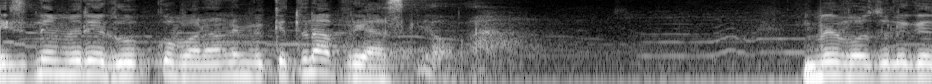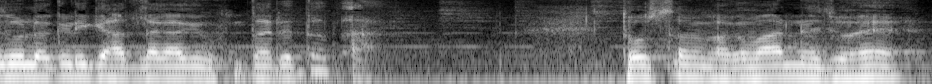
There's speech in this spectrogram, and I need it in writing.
इसने मेरे रूप को बनाने में कितना प्रयास किया होगा? मैं वजूल के जो लकड़ी के हाथ लगा के घूमता रहता था तो उस समय भगवान ने जो है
